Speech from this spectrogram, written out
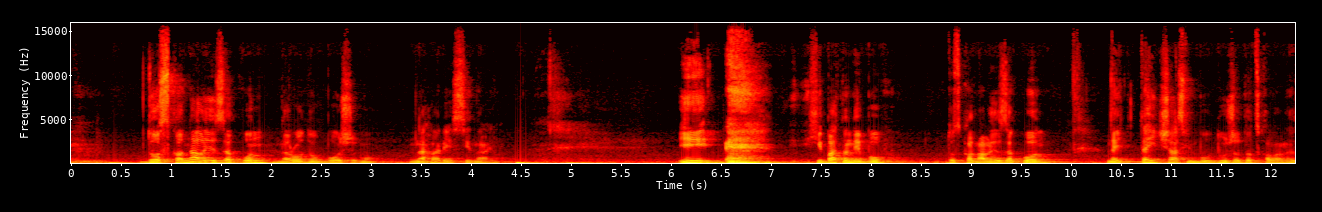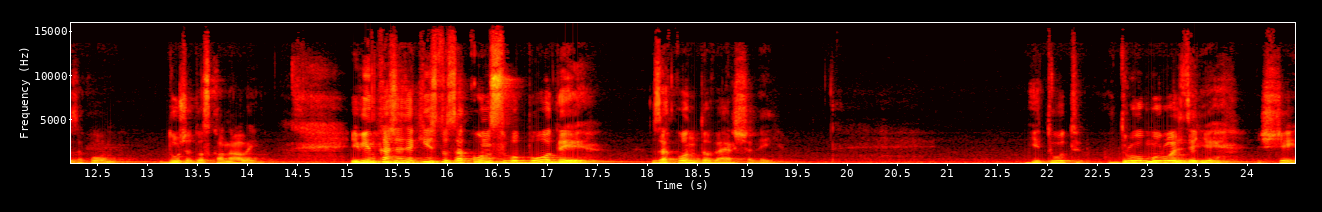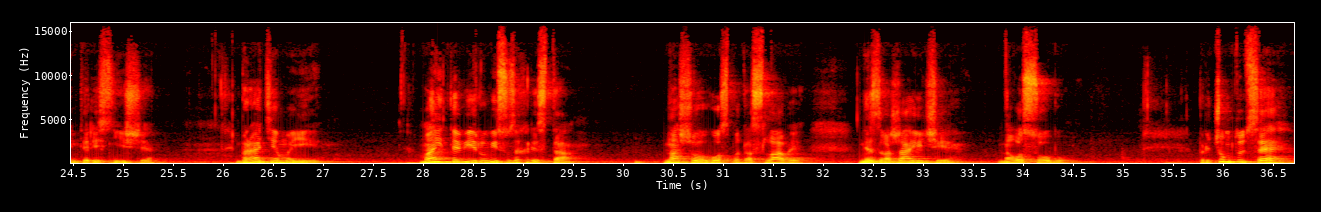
досконалий закон народу Божому на горі Сінай. І хіба то не був досконалий закон? На той час він був дуже досконалий закон, дуже досконалий. І він каже, якийсь то закон свободи, закон довершений. І тут, в другому розділі, ще інтересніше. Браття мої, майте віру в Ісуса Христа, нашого Господа слави, незважаючи на особу. Причому тут це,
